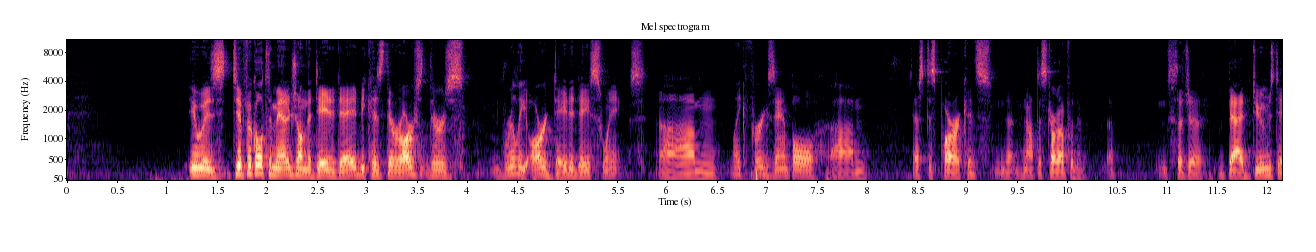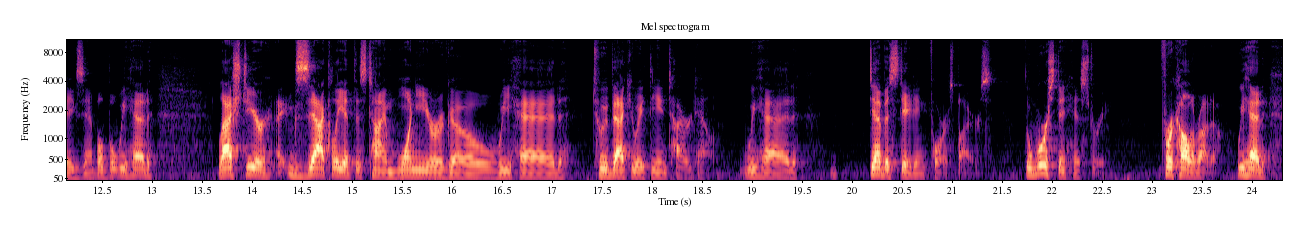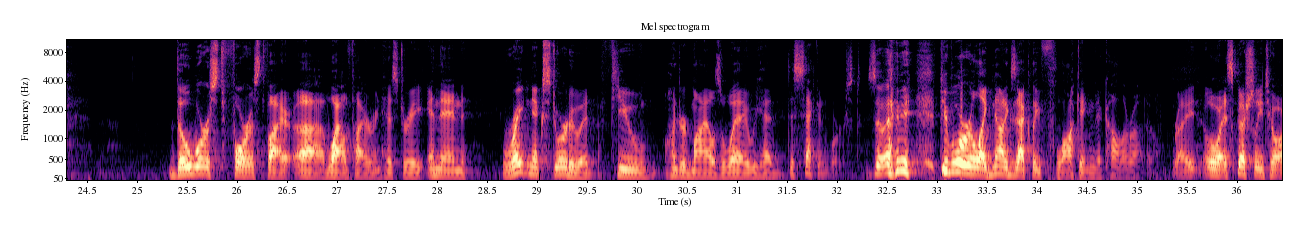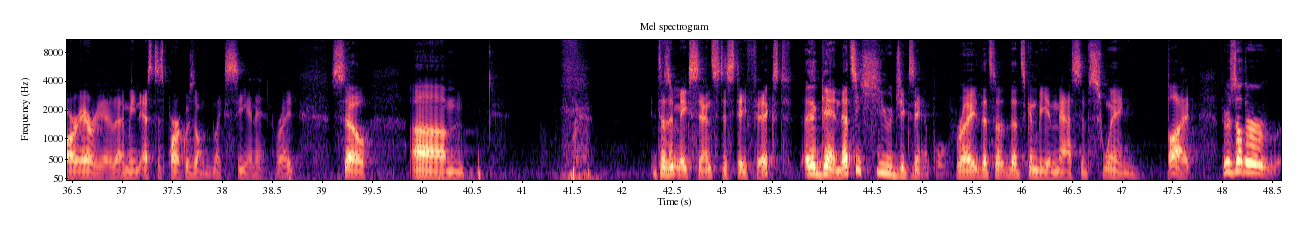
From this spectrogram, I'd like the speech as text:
it was difficult to manage on the day to day because there are there's really are day to day swings. Um, like for example, um, Estes Park. It's not to start off with a, a, such a bad doomsday example, but we had last year exactly at this time one year ago we had to evacuate the entire town. We had devastating forest fires, the worst in history for Colorado. We had the worst forest fire, uh, wildfire in history, and then right next door to it, a few hundred miles away, we had the second worst. So I mean, people were like not exactly flocking to Colorado, right? Or especially to our area. I mean, Estes Park was on like CNN, right? So um, does it make sense to stay fixed? Again, that's a huge example, right? That's, that's going to be a massive swing. But there's other uh,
